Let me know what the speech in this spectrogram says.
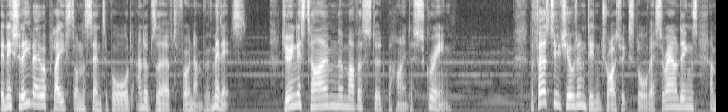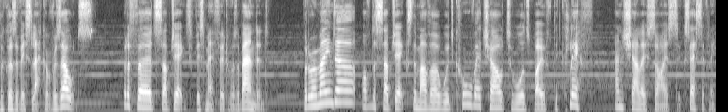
Initially, they were placed on the centre board and observed for a number of minutes. During this time, the mother stood behind a screen. The first two children didn't try to explore their surroundings, and because of this lack of results, for the third subject, this method was abandoned. For the remainder of the subjects, the mother would call their child towards both the cliff and shallow sides successively.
